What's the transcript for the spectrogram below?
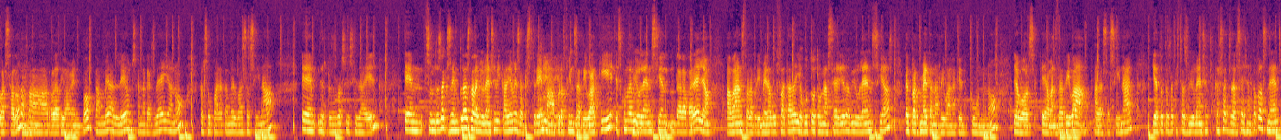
Barcelona mm. fa relativament poc, també, el Leo, em sembla que es deia, no? que el seu pare també el va assassinar eh, i després es va suïcidar ell eh, són dos exemples de la violència vicària més extrema, sí. però fins a arribar aquí és com la mm. violència de la parella. Abans de la primera bufetada hi ha hagut tota una sèrie de violències que et permeten arribar en aquest punt, no? Llavors, eh, abans d'arribar a l'assassinat, hi ha totes aquestes violències que s'exerceixen cap als nens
